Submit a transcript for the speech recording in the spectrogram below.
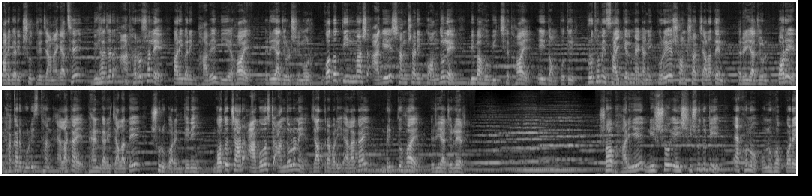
পারিবারিক সূত্রে জানা গেছে, দুই হাজার আঠারো সালে পারিবারিকভাবে বিয়ে হয় রিয়াজুল শিমুর। গত তিন মাস আগে সাংসারিক কন্দলে বিবাহ বিচ্ছেদ হয় এই দম্পতির। প্রথমে সাইকেল মেকানিক করে সংসার চালাতেন রিয়াজুল, পরে ঢাকার গুলিস্থান এলাকায় ভ্যান গাড়ি চালাতে শুরু করেন তিনি। গত চার আগস্ট আন্দোলনে যাত্রাবাড়ি এলাকায় মৃত্যু হয় রিয়াজুলের। সব হারিয়ে নিঃস্ব এই শিশু দুটি এখনও অনুভব করে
